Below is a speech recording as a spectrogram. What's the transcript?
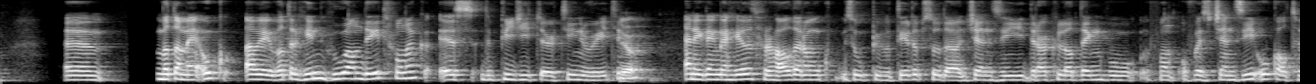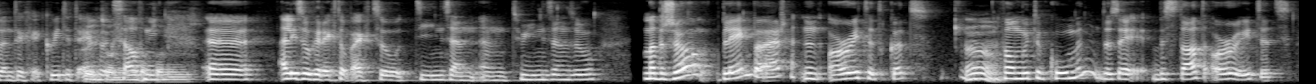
Um, wat, dat mij ook, allee, wat er geen goed aan deed, vond ik, is de PG-13 rating. Ja. En ik denk dat heel het verhaal daarom ook zo pivoteert op zo dat Gen Z Dracula ding van of is Gen Z ook al 20? Ik weet het eigenlijk zelf niet. Uh, alleen zo gericht op echt zo teens en, en tweens en zo. Maar er zou blijkbaar een R-rated cut oh. van moeten komen. Dus hij bestaat R-rated.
